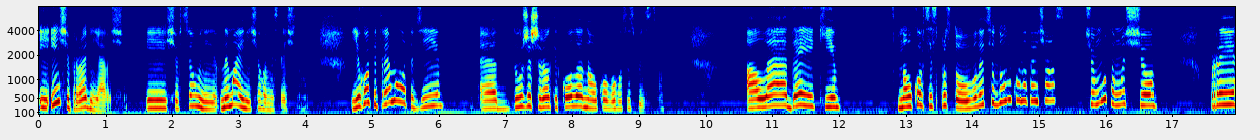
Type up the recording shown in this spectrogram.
І інші природні явища. І що в цьому немає нічого містичного. Його підтримувало тоді е, дуже широке коло наукового суспільства. Але деякі науковці спростовували цю думку на той час. Чому? Тому що при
